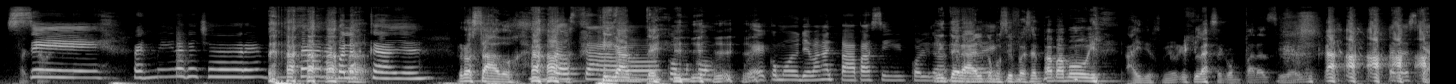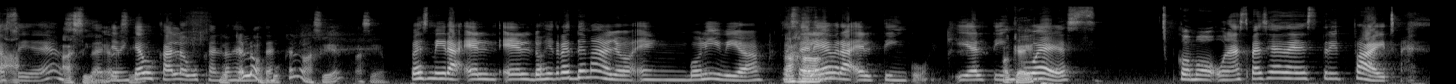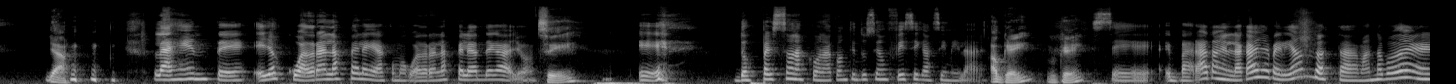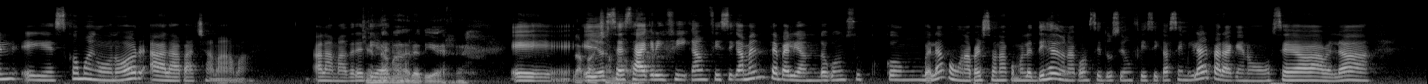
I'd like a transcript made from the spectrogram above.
Sí, pues mira qué chévere. Pene por las calles. Rosado. Gigante. Eh, como, llevan al Papa así colgado. Literal, como si fuese el Papa móvil. Ay, Dios mío, qué clase de comparación. Pero es que así es. Así es. Tienen que buscarlo, búsquenlo. Búsquenlo, búsquenlo, así es, así es. Pues mira, el, el 2 y 3 de mayo en Bolivia se celebra el Tinku. Y el Tinku es como una especie de street fight. Ya. la gente, ellos cuadran las peleas, como cuadran las peleas de gallo. Sí. Eh, dos personas con una constitución física similar. Ok, ok. Se baratan en la calle peleando hasta más no poder y es como en honor a la Pachamama, a la Madre Tierra. la Madre Tierra. Eh, ellos se sacrifican físicamente peleando con sus, con, ¿verdad? Con una persona, como les dije, de una constitución física similar para que no sea, ¿verdad?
